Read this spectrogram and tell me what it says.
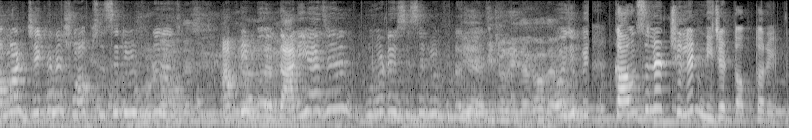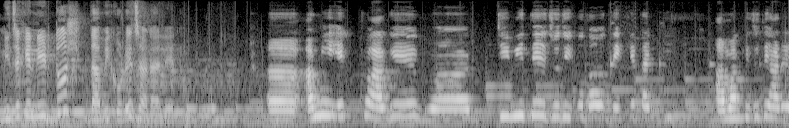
আমার যেখানে সব সিসিটিভি ফুটেজ আপনি দাঁড়িয়ে আছেন পুরোটাই সিসিটিভি ফুটেজ ওই যে কাউন্সিলর ছিলেন নিজের দপ্তরে নিজেকে নির্দোষ দাবি করে জানালেন। আমি একটু আগে টিভিতে যদি কোথাও দেখে থাকি আমাকে যদি আরে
